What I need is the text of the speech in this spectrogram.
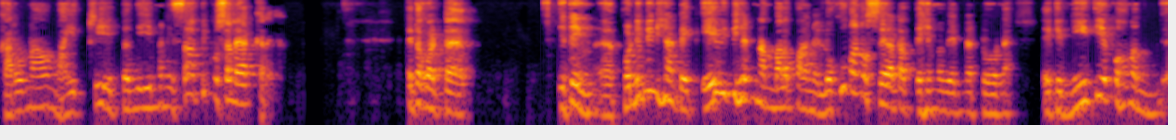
කරුණාව, මෛත්‍රිය ඉපදීම නිසා අපි කුසලයක් කරගන්නවා. එතකොට ඉතින් පොඩි මිනිහට ඒ විදිහට නම් බලපාන්නේ ලොකු මිනිස්සයාටත් එහෙම වෙන්නට ඕන. ඒකේ නීතිය කොහොමද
